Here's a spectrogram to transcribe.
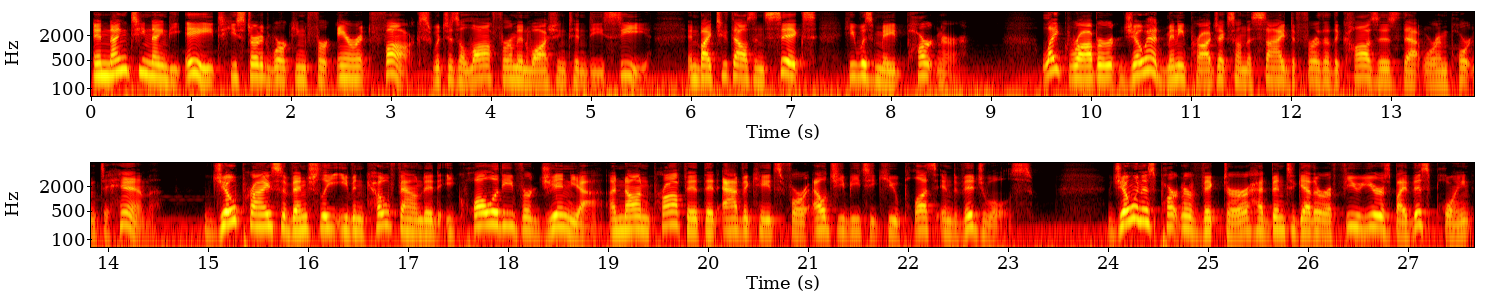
In 1998, he started working for Arent Fox, which is a law firm in Washington, D.C., and by 2006, he was made partner. Like Robert, Joe had many projects on the side to further the causes that were important to him. Joe Price eventually even co founded Equality Virginia, a nonprofit that advocates for LGBTQ individuals. Joe and his partner Victor had been together a few years by this point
